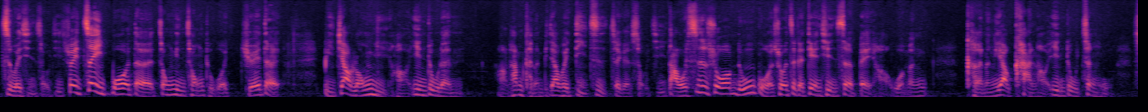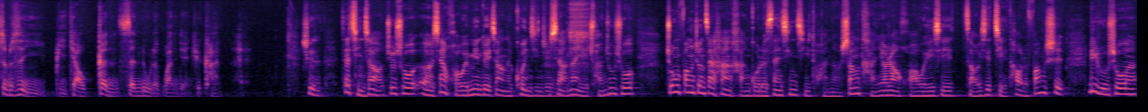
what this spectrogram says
智慧型手机，所以这一波的中印冲突，我觉得比较容易哈，印度人啊，他们可能比较会抵制这个手机，导致说，如果说这个电信设备哈，我们可能要看哈，印度政府。是不是以比较更深入的观点去看？是的，再请教，就是说，呃，像华为面对这样的困境之下，那也传出说，中方正在和韩国的三星集团呢商谈，要让华为一些找一些解套的方式，例如说，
